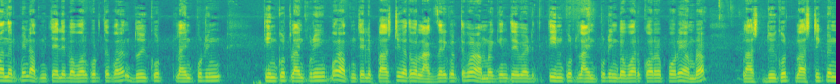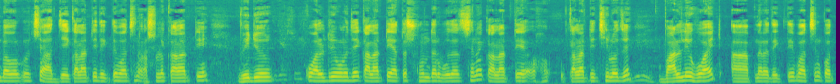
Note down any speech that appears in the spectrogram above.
মানের পেন আপনি চাইলে ব্যবহার করতে পারেন। দুই কোট লাইন পুটিং তিন কোট লাইন পুটিং পর আপনি চাইলে প্লাস্টিক অথবা লাক্সারি করতে পারেন। আমরা কিন্তু এবার তিন কোট লাইন পুটিং ব্যবহার করার পরে আমরা প্লাস্ট দুই কোট প্লাস্টিক পেন ব্যবহার করছি। আর যে কালারটি দেখতে পাচ্ছেন, আসলে কালারটি ভিডিও কোয়ালিটি অনুযায়ী কালারটি এত সুন্দর বোঝাচ্ছে না। কালারটি কালারটি ছিল যে বার্লি হোয়াইট আপনারা দেখতেই পাচ্ছেন কত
